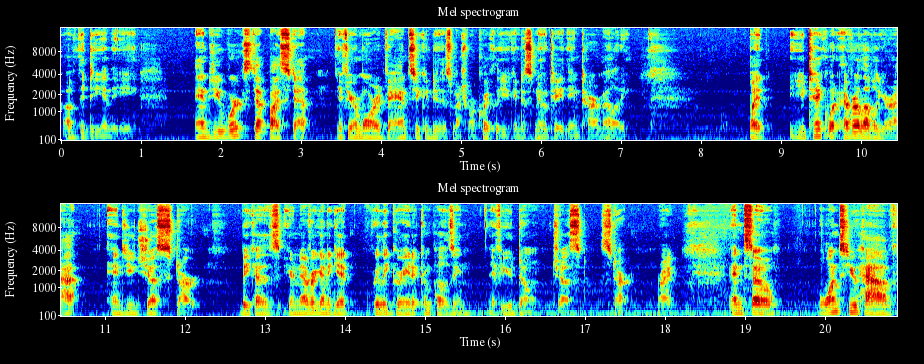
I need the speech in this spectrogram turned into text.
of the D and the E. And you work step by step. If you're more advanced, you can do this much more quickly. You can just notate the entire melody. But you take whatever level you're at and you just start because you're never going to get really great at composing if you don't just start, right? And so once you have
